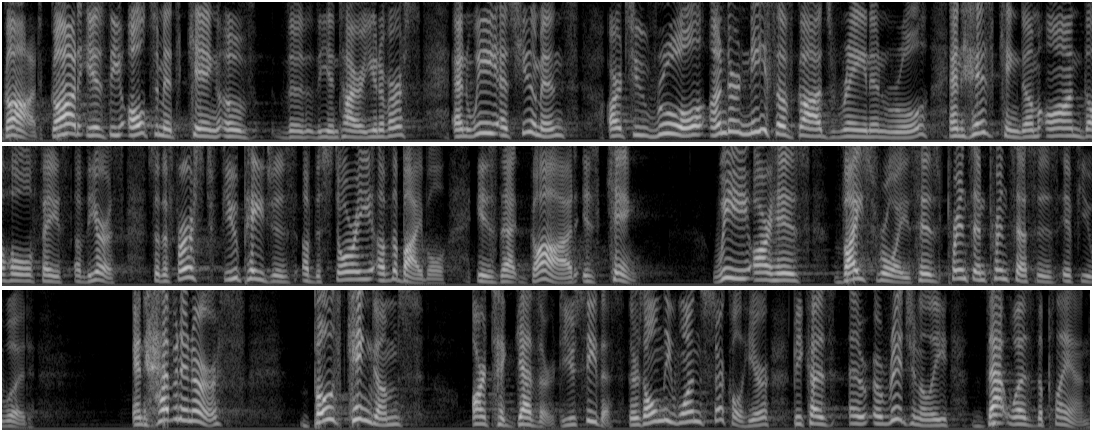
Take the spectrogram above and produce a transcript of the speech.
God. God is the ultimate king of the, the entire universe. And we as humans are to rule underneath of God's reign and rule and his kingdom on the whole face of the earth. So the first few pages of the story of the Bible is that God is king. We are his viceroys, his prince and princesses, if you would. And heaven and earth, both kingdoms, are together. Do you see this? There's only one circle here because uh, originally that was the plan.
